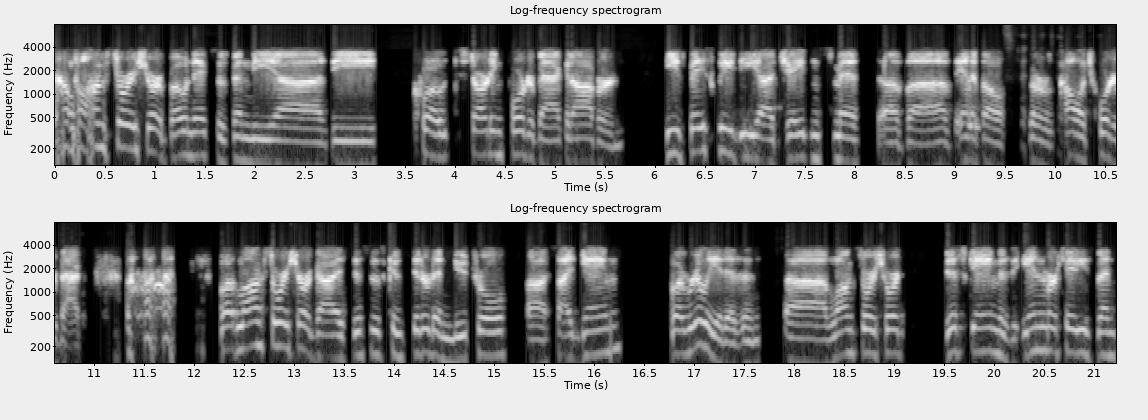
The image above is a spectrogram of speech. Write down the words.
long story short, Bo Nix has been the uh, the quote starting quarterback at Auburn. He's basically the uh, Jaden Smith of, uh, of NFL or college quarterbacks. but long story short, guys, this is considered a neutral uh, side game, but really it isn't. Uh, long story short, this game is in Mercedes Benz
